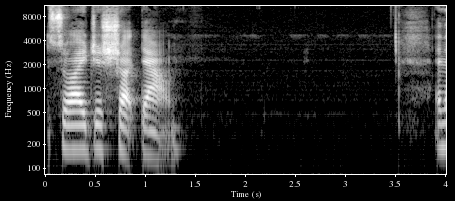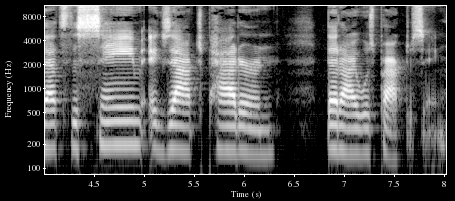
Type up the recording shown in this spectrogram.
so I just shut down. And that's the same exact pattern that I was practicing.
